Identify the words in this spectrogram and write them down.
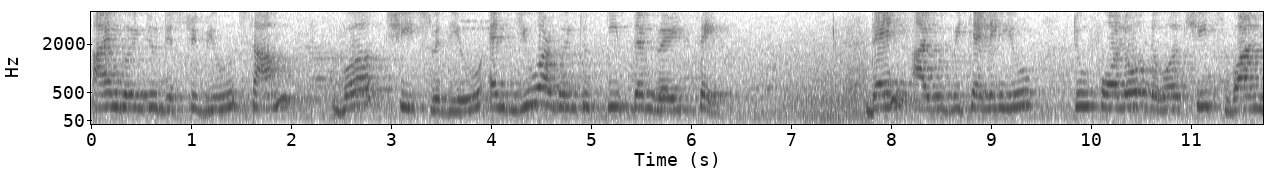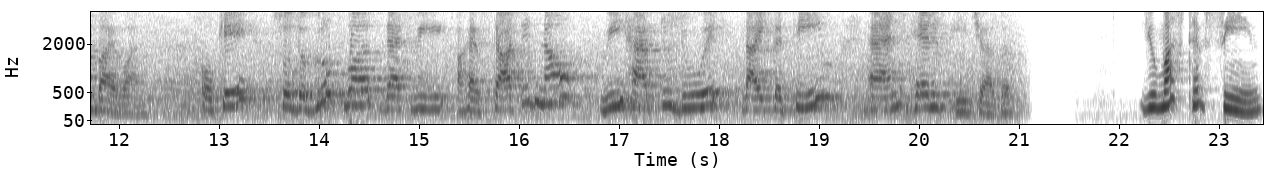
I'm going to distribute some worksheets with you and you are going to keep them very safe. Then I would be telling you to follow the worksheets one by one. Okay, so the group work that we have started now, we have to do it like a team and help each other. You must have seen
